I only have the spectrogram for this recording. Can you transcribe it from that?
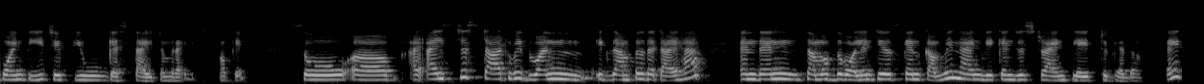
point each if you guess the item right. Okay. So uh, I, will just start with one example that I have, and then some of the volunteers can come in and we can just try and play it together, right?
